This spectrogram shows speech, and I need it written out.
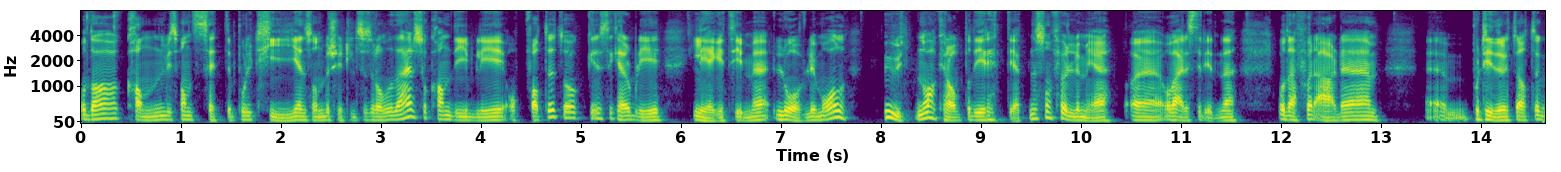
Og da kan, Hvis man setter politiet i en sånn beskyttelsesrolle der, så kan de bli oppfattet og risikere å bli legitime, lovlige mål uten å ha krav på de rettighetene som følger med eh, å være stridende. Og Derfor er det eh, Politidirektoratet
